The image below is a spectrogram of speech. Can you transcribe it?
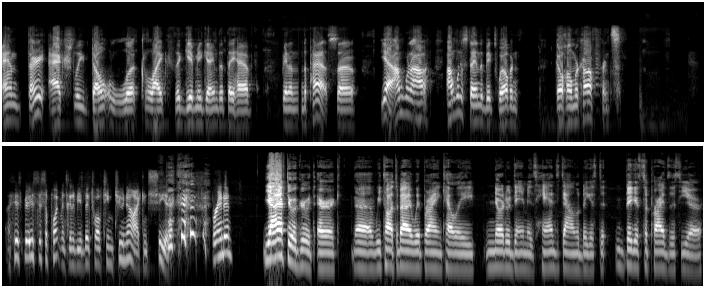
and they actually don't look like the give me game that they have been in the past. So, yeah, I'm gonna I'm gonna stay in the Big Twelve and go Homer Conference. His biggest disappointment is going to be a Big 12 team too. Now I can see it. Brandon. Yeah, I have to agree with Eric. Uh, we talked about it with Brian Kelly. Notre Dame is hands down the biggest biggest surprise this year.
